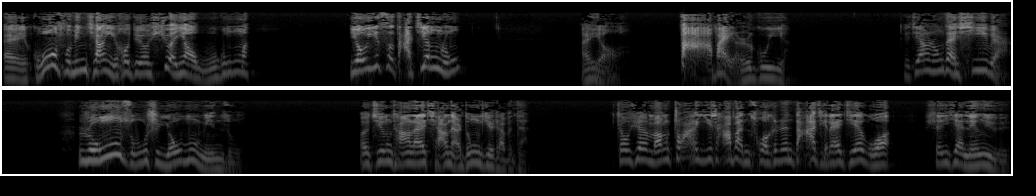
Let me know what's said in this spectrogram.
哎，国富民强以后就要炫耀武功嘛。有一次打江戎，哎呦！大败而归呀！这江戎在西边，戎族是游牧民族，呃，经常来抢点东西什么的。周宣王抓一差半错跟人打起来，结果身陷囹圄，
